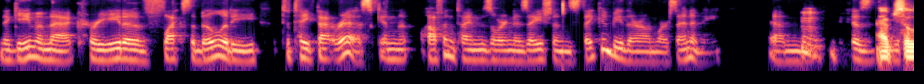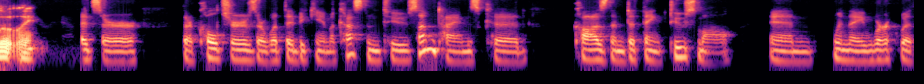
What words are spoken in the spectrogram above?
And it gave them that creative flexibility to take that risk. And oftentimes organizations, they can be their own worst enemy. Um, because absolutely it's or their cultures or what they became accustomed to sometimes could cause them to think too small. And when they work with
